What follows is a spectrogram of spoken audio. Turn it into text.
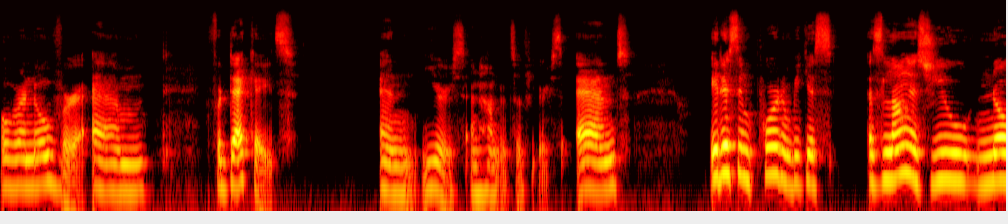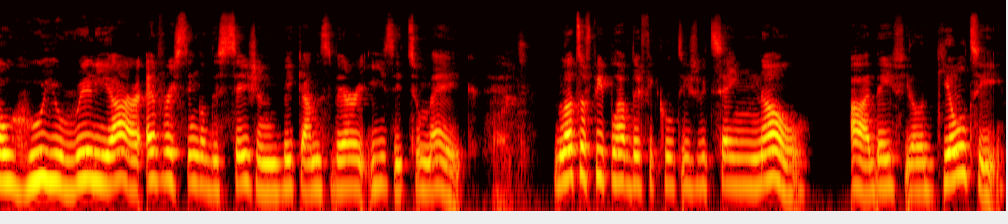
over and over um, for decades and years and hundreds of years. And it is important because as long as you know who you really are, every single decision becomes very easy to make. Right. Lots of people have difficulties with saying no. Uh, they feel guilty.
